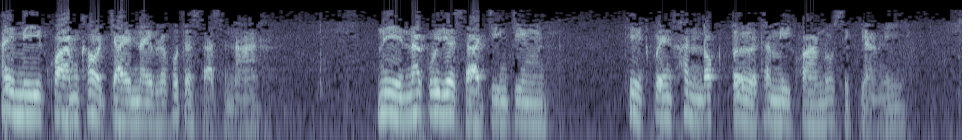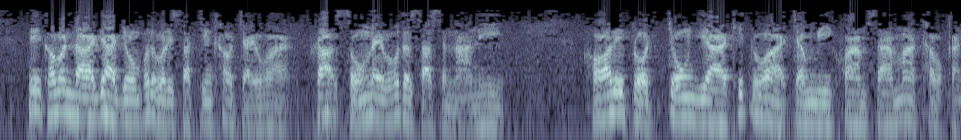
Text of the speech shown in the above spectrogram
ให้มีความเข้าใจในพระพุทธศาสนา นี่นักวิทยาศาสตร์จริง ๆ ที่เป็นขั้นด็อกเตอร์ถ้ามีความรู้สึกอย่างนี้ นี่เขาบรรดาญาโยมพุทธบริษัทจึงเข้าใจว่า พระสงฆ์ในพระพุทธศาสนานี้ ขอได้โปรดจงอย่าคิดว่าจะมีความสามารถเท่ากัน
